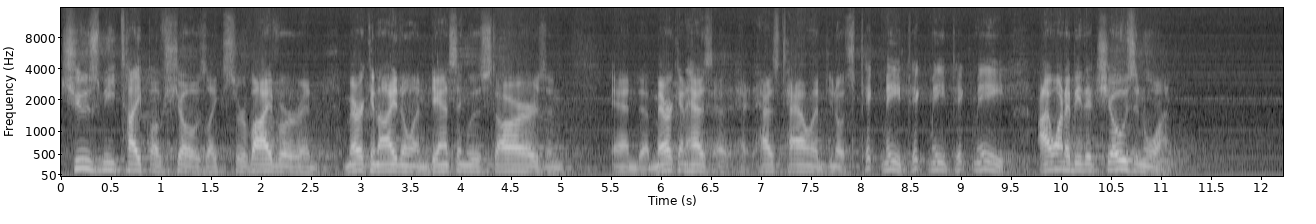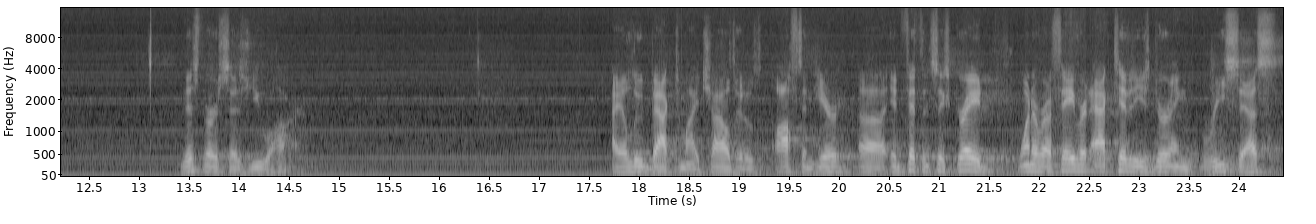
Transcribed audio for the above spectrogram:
choose me type of shows like Survivor and American Idol and Dancing with the Stars and, and American has, has Talent. You know, it's pick me, pick me, pick me. I want to be the chosen one. This verse says, You are. I allude back to my childhood It was often here. Uh, in fifth and sixth grade, one of our favorite activities during recess,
